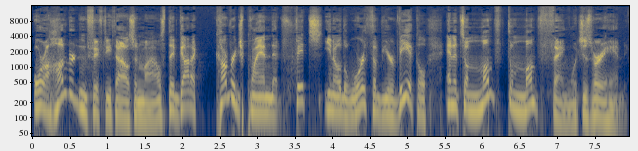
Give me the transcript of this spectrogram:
or 150,000 miles, they've got a coverage plan that fits, you know, the worth of your vehicle. And it's a month to month thing, which is very handy.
